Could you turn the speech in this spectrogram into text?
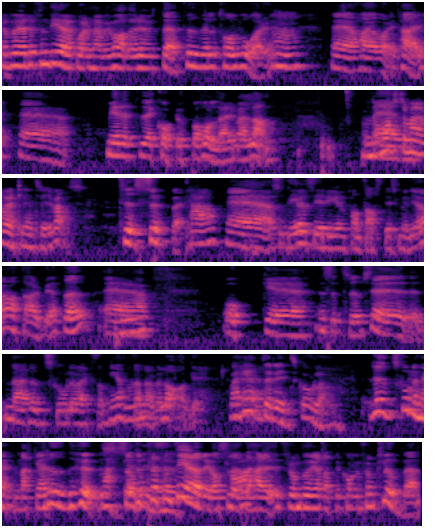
jag började fundera på det när vi var där ute, 10 eller 12 år Mm. eh, har jag varit här. Med ett kort uppehåll däremellan. Och Då måste man verkligen trivas. trivs super. Ja. Alltså dels är det ju en fantastisk miljö att arbeta i. Mm. Och så trivs jag i den här ridskoleverksamheten Mm. överlag. Vad heter ridskolan? Ridskolan heter Nacka ridhus. Nacka så du ridhus. presenterade oss lite här från början att vi kommer från klubben.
